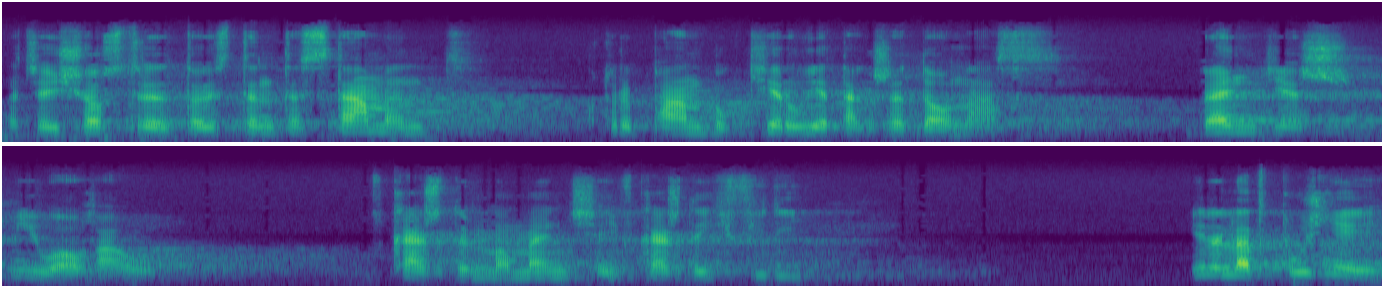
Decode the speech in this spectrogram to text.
Bracia i siostry, to jest ten testament, który Pan Bóg kieruje także do nas. Będziesz miłował w każdym momencie i w każdej chwili. Wiele lat później,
